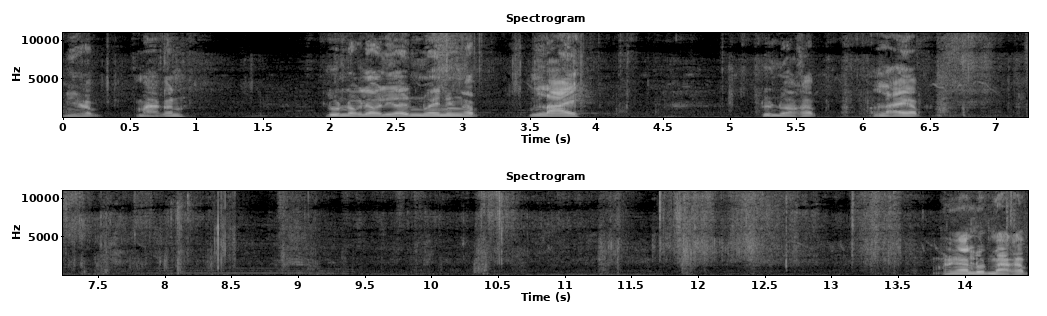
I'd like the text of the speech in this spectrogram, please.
นี่ครับหมากัน รุ่นดอกแล้วเหลือหน่วยหนึ่งครับมันหลาย รุ่นดอกครับมันหลายครับพนักงานรุ่นหมากครับ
